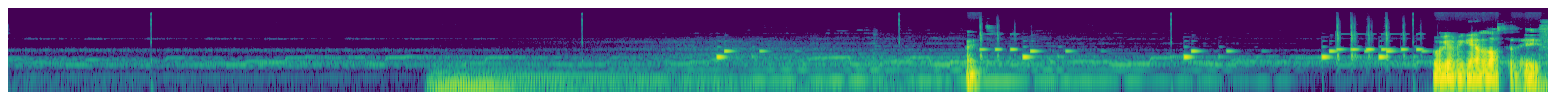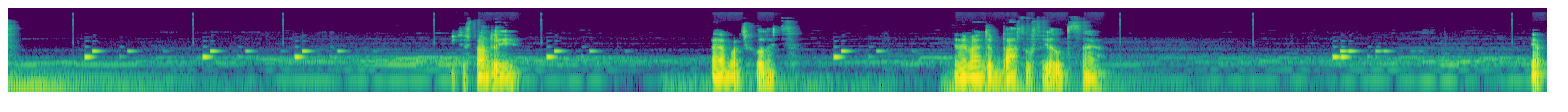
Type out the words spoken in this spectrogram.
We're going to getting a lot of these. We just found a, um, what do you call it? An abandoned battlefield, so. Yep,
